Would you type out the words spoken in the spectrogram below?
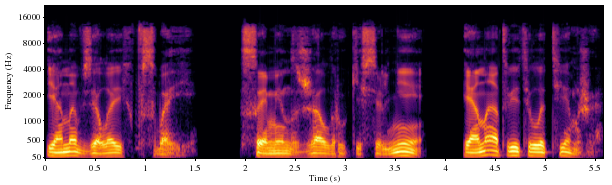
и она взяла их в свои. Сэмин сжал руки сильнее, и она ответила тем же.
